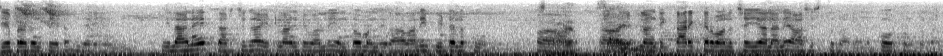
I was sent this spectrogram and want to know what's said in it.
జయప్రదం చేయడం జరిగింది. ఇలానే తరచుగా ఇట్లాంటి వాళ్ళు ఎంతోమంది రావాలి బిడ్డలకు ఇట్లాంటి కార్యక్రమాలు చేయాలని ఆశిస్తున్నాను నేను కోరుకుంటున్నాను.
